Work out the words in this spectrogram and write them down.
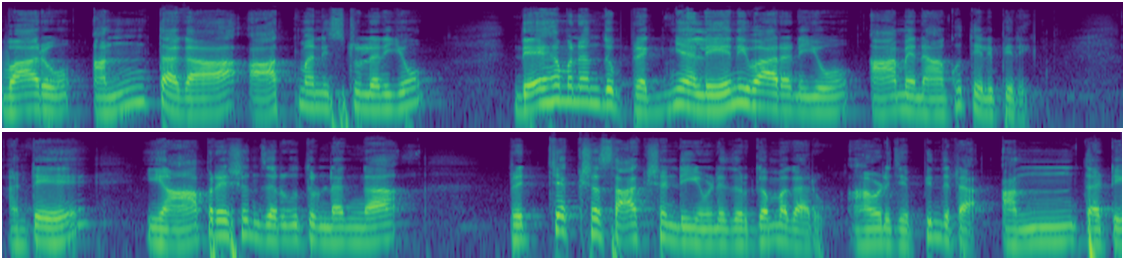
వారు అంతగా ఆత్మనిష్ఠులనియు దేహమునందు ప్రజ్ఞ లేనివారనియు ఆమె నాకు తెలిపిరి. అంటే ఈ ఆపరేషన్ జరుగుతుండగా ప్రత్యక్ష సాక్షండి ఈవిడ దుర్గమ్మ గారు. ఆవిడ చెప్పిందిట అంతటి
